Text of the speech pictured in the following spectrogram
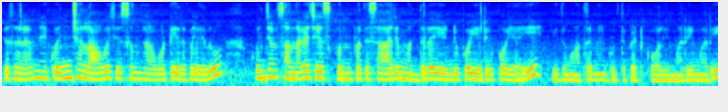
చూసారా? నేను కొంచెం లావుగా చేసుకున్నాను కాబట్టి ఇరగలేదు. కొంచెం సన్నగా చేసుకున్న ప్రతిసారి మధ్యలో ఎండిపోయి ఇరిగిపోయాయి. ఇది మాత్రమే గుర్తుపెట్టుకోవాలి మరీ మరీ.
